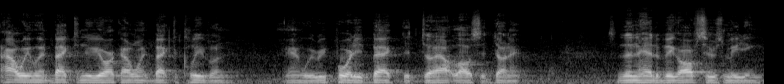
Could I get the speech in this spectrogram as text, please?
how we went back to New York, I went back to Cleveland, and we reported back that the outlaws had done it. So then they had a big officers meeting,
